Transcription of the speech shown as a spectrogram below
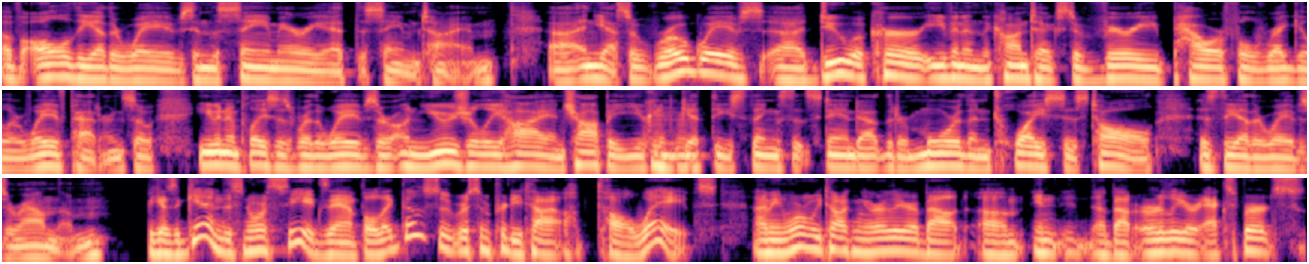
of all the other waves in the same area at the same time. Uh, and yeah, so rogue waves uh, do occur even in the context of very powerful regular wave patterns. So even in places where the waves are unusually high and choppy, you can get these things that stand out that are more than twice as tall as the other waves around them. Because again, this North Sea example, like those were some pretty tall, tall waves. I mean, weren't we talking earlier about um, in, about earlier experts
